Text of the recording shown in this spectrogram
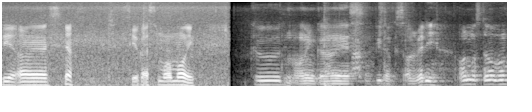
See, uh, yeah. See you guys tomorrow morning. Good morning, guys. Vlog is already almost over.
